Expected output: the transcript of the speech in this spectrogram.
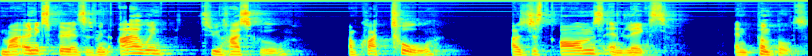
my own experience is when I went through high school, I'm quite tall. I was just arms and legs and pimples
